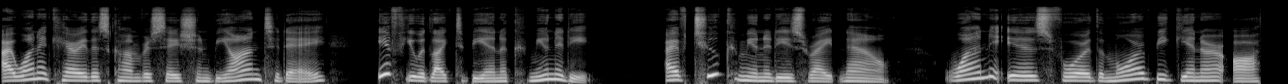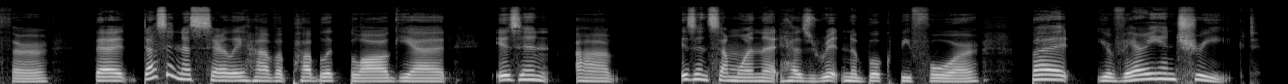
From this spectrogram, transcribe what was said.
I want to carry this conversation beyond today if you would like to be in a community. I have two communities right now. One is for the more beginner author that doesn't necessarily have a public blog yet, isn't uh, isn't someone that has written a book before, but you're very intrigued.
